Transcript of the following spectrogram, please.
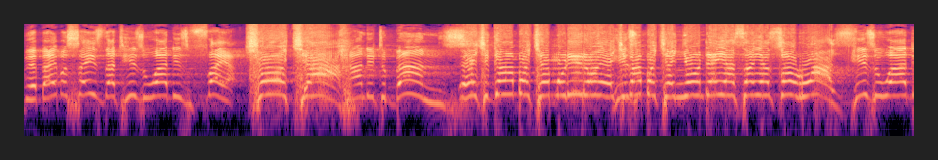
The Bible says that his word is fire kyokya and it burns. ekigambo kye muliro ekigambo kye nyonda eyasayasa olwazi His word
